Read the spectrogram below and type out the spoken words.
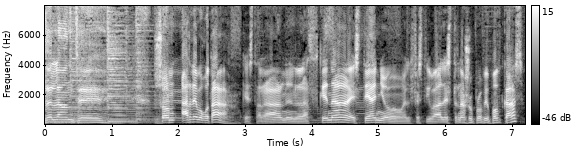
delante son Arde Bogotá, que estarán en la Azquena este año. El festival estrena su propio podcast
